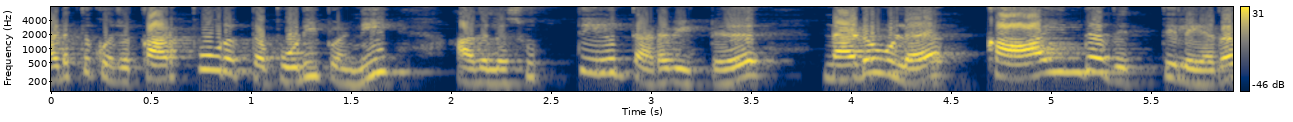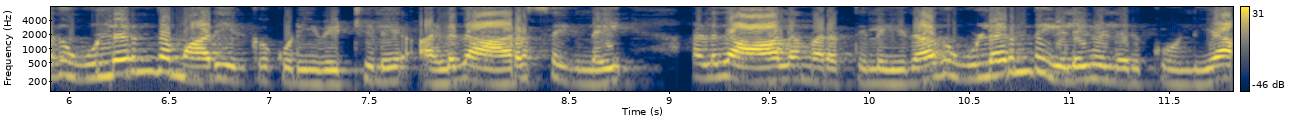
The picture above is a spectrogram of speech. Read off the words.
அடுத்து கொஞ்சம் கற்பூரத்தை பொடி பண்ணி அதுல சுத்திலும் தடவிட்டு நடுவுல காய்ந்த வெத்திலை அதாவது உலர்ந்த மாதிரி இருக்கக்கூடிய வெற்றிலை அல்லது அரச இலை அல்லது ஆலமரத்தில் ஏதாவது உலர்ந்த இலைகள் இருக்கும் இல்லையா?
